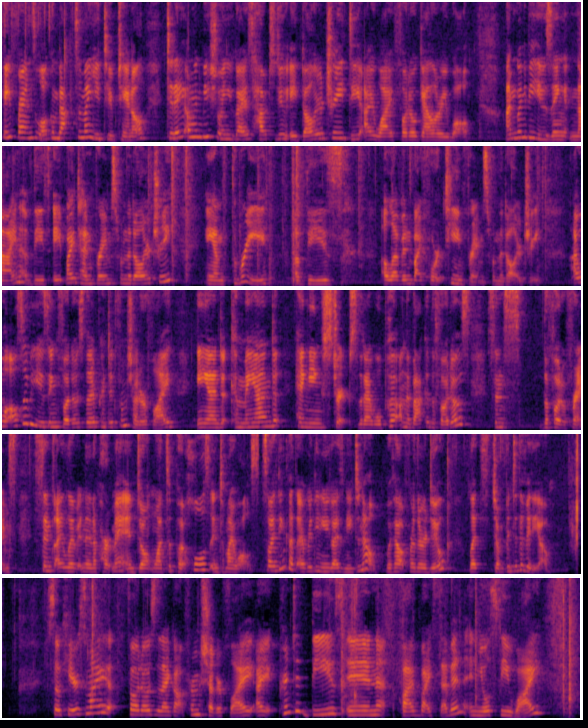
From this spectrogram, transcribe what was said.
Hey friends, welcome back to my YouTube channel. Today I'm going to be showing you guys how to do a Dollar Tree DIY photo gallery wall. I'm going to be using 9 of these 8x10 frames from the Dollar Tree and 3 of these 11 by 14 frames from the Dollar Tree. I will also be using photos that I printed from Shutterfly and command hanging strips that I will put on the back of the photos since the photo frames since I live in an apartment and don't want to put holes into my walls. So I think that's everything you guys need to know. Without further ado, let's jump into the video. So here's my photos that I got from Shutterfly. I printed these in 5 by 7 and you'll see why.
